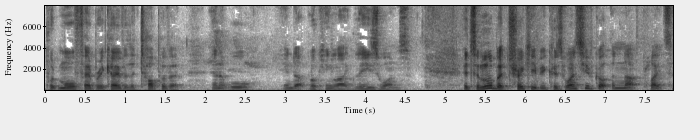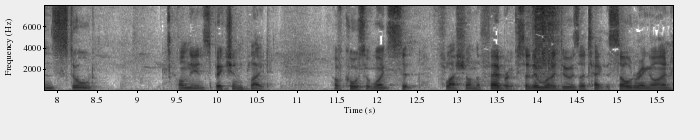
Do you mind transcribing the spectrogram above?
put more fabric over the top of it and it will end up looking like these ones. It's a little bit tricky because once you've got the nut plates installed on the inspection plate, of course it won't sit flush on the fabric. So then what I do is I take the soldering iron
